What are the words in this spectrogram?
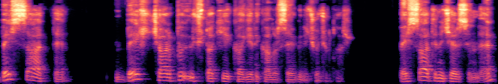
5 saatte 5 çarpı 3 dakika geri kalır sevgili çocuklar. 5 saatin içerisinde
